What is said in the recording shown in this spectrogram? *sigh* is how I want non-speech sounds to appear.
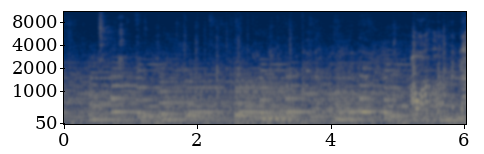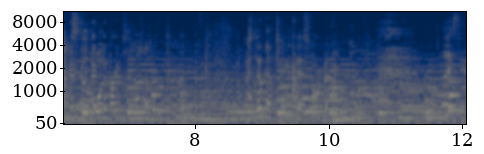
That roll it Oh, I love it. Got still the one that brings it up. I still got to tell you that story about. Bless his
